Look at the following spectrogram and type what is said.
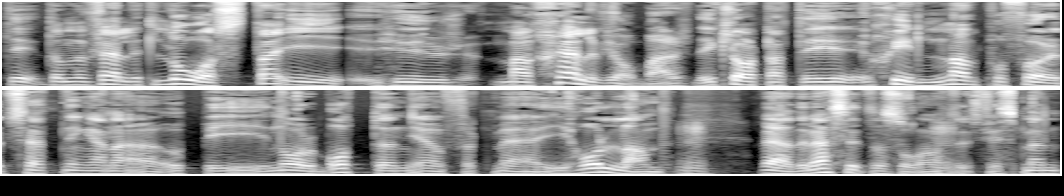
det, de är väldigt låsta i hur man själv jobbar. Det är klart att det är skillnad på förutsättningarna uppe i Norrbotten jämfört med i Holland, Mm. vädermässigt och så Mm. naturligtvis. Men,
